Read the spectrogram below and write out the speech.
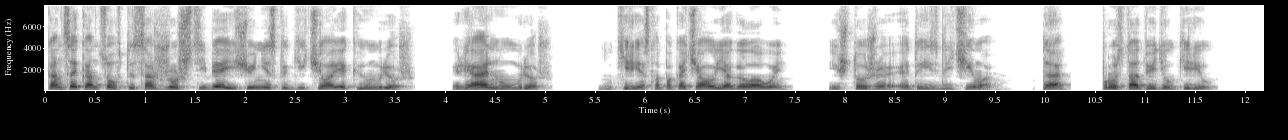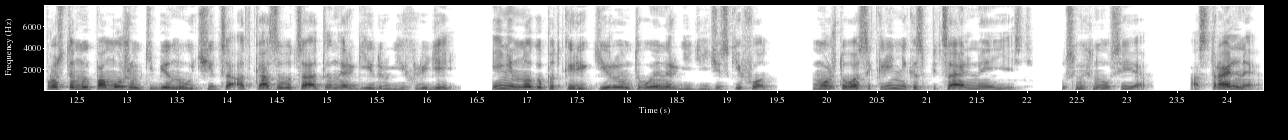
В конце концов, ты сожжешь себя еще нескольких человек и умрешь. Реально умрешь. Интересно, покачал я головой. И что же, это излечимо? Да? просто ответил Кирилл. Просто мы поможем тебе научиться отказываться от энергии других людей и немного подкорректируем твой энергетический фон. Может, у вас и клиника специальная есть? Усмехнулся я. Астральная?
